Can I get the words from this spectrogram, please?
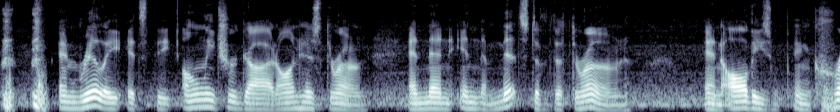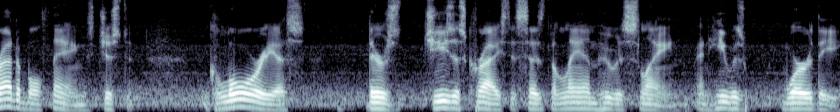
and really it's the only true God on His throne and then in the midst of the throne and all these incredible things, just glorious. There's Jesus Christ. It says the Lamb who was slain, and he was worthy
